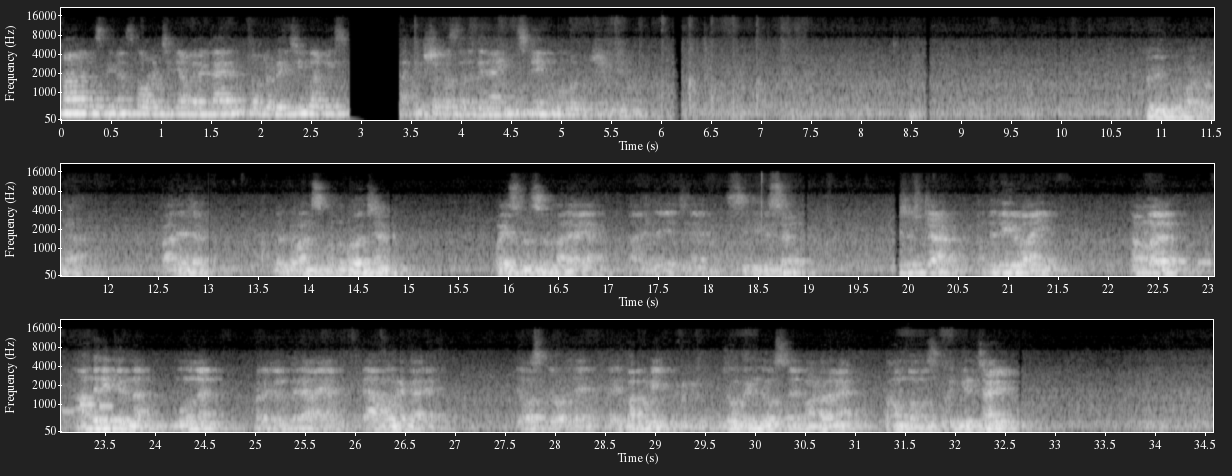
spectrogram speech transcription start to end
മാനവ സ്റ്റീവൻസ് കോളേജിന്റെ അമരക്കാരൻ ഡോക്ടർ റെജി വർഗീസ് അധ്യക്ഷ പ്രസംഗത്തിനായി സ്നേഹപൂർവം ക്ഷണിക്കുന്നു വലിയ ബഹുമാനപ്പെട്ട മാനേജർ ബർഗവാൻ സുബ്രഹ്മണ്യൻ വൈസ് പ്രിൻസിപ്പൽമാരായ ആലിന്തരിയച്ചന് സിറ്റി മിസ്റ്റർ വിശിഷ്ട അതിഥികളായി നമ്മൾ ആദരിക്കുന്ന മൂന്ന് പ്രഗത്ഭരായ രാമൂരക്കാരെ ജോസ് ജോർജ് കരിപ്പാക്കുടി ജോബിൻ ജോസ് മണവന് ടോം തോമസ് പുളിക്കീഴ്ചാലി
